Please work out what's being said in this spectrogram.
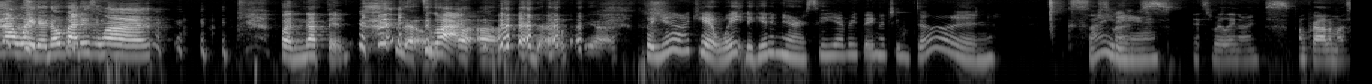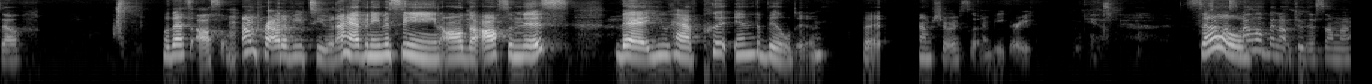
Not waiting nobody's line for nothing. No, Too hot. Uh-uh. No, yeah. But yeah, I can't wait to get in there and see everything that you've done. It's Exciting. nice. It's really nice. I'm proud of myself. Well, that's awesome. I'm proud of you too. And I haven't even seen all the awesomeness that you have put in the building, but I'm sure it's going to be great. So, So, what's Mello been up to this summer?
